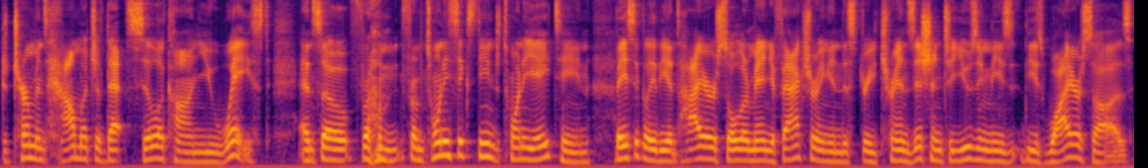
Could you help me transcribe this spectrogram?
determines how much of that silicon you waste. And so from, from 2016 to 2018, basically the entire solar manufacturing industry transitioned to using these, these wire saws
